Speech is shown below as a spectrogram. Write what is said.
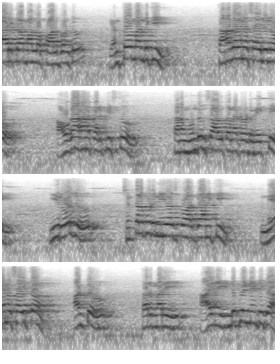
కార్యక్రమాల్లో పాల్గొంటూ ఎంతోమందికి తనదైన శైలిలో అవగాహన కల్పిస్తూ తన ముందుకు సాగుతున్నటువంటి వ్యక్తి. ఈరోజు చింతలపూడి నియోజకవర్గానికి నేను సైతం అంటూ తను మరి ఆయన ఇండిపెండెంట్గా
